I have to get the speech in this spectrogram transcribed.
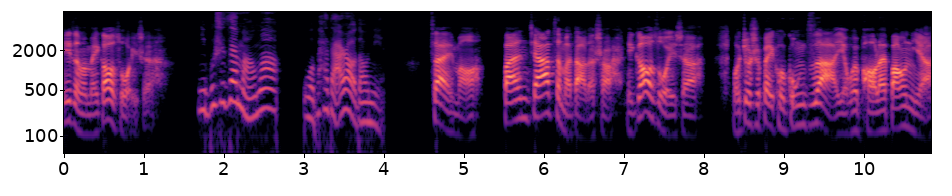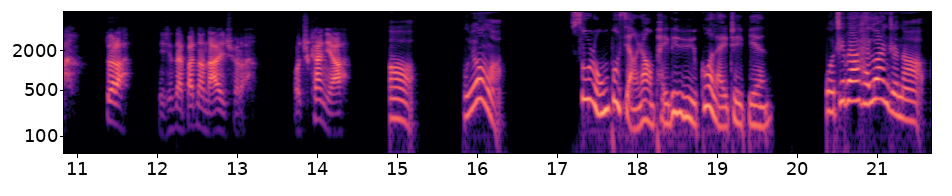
你怎么没告诉我一声？你不是在忙吗？我怕打扰到你。再忙，搬家这么大的事儿，你告诉我一声，我就是被扣工资啊，也会跑来帮你啊。对了，你现在搬到哪里去了？我去看你啊。哦，不用了。苏荣不想让裴丽玉过来这边，我这边还乱着呢。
